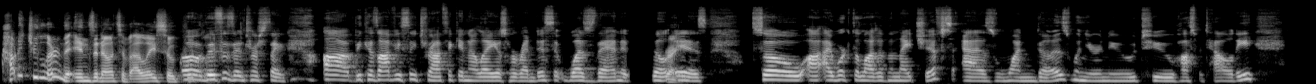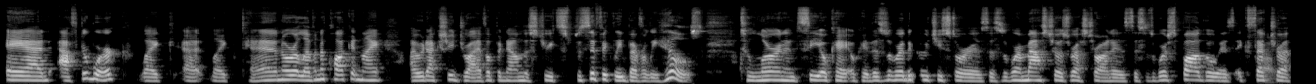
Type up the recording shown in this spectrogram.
How did you learn the ins and outs of LA so quickly? Oh, this is interesting. Uh, because obviously traffic in LA is horrendous. It was then, it still right. is. So uh, I worked a lot of the night shifts, as one does when you're new to hospitality. And after work, like at like 10 or 11 o'clock at night, I would actually drive up and down the streets, specifically Beverly Hills, to learn and see, okay, okay, this is where the Gucci store is. This is where Mastro's restaurant is. This is where Spago is, etc. Wow.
